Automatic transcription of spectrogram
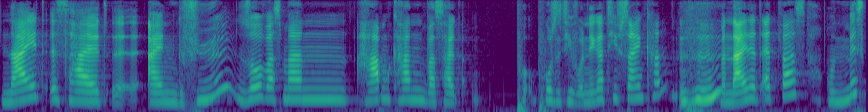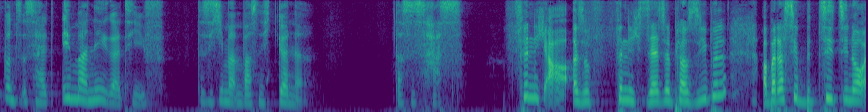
Neid ist halt äh, ein Gefühl, so was man haben kann, was halt positiv und negativ sein kann. mhm. Man neidet etwas und Missgunst ist halt immer negativ, dass ich jemandem was nicht gönne. Das ist Hass. Finde ich, auch- also finde ich sehr, sehr plausibel. Aber das hier bezieht sich noch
